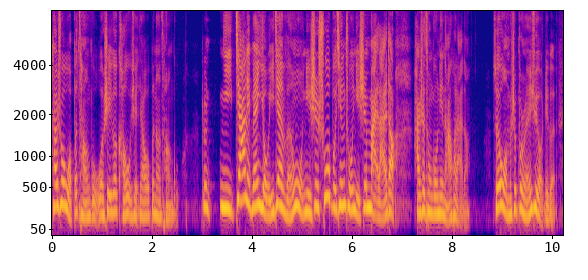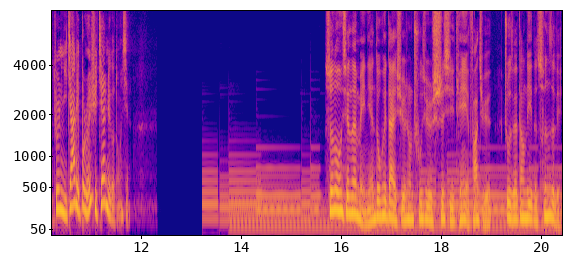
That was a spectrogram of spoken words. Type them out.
他说：“我不藏古，我是一个考古学家，我不能藏古。就你家里边有一件文物，你是说不清楚你是买来的还是从工地拿回来的，所以我们是不允许有这个，就是你家里不允许建这个东西。”孙龙现在每年都会带学生出去实习田野发掘，住在当地的村子里，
